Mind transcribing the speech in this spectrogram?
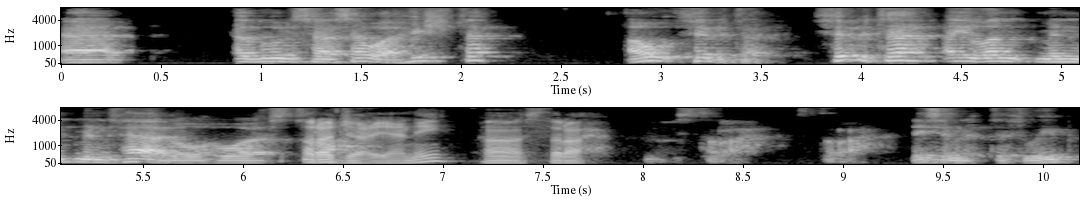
آه، أقول ساسوى هشته أو ثبته. ثبته أيضا من من ثاب وهو استراحة. رجع يعني؟ آه استراحة. استراحة استراحة. ليس من التثويب.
